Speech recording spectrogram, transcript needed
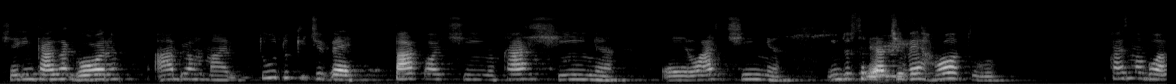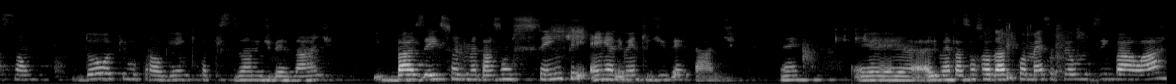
Chega em casa agora, abre o armário, tudo que tiver pacotinho, caixinha, é, latinha, industrial, tiver rótulo, faz uma boa ação, doa aquilo para alguém que está precisando de verdade e baseie sua alimentação sempre em alimento de verdade. Né? É, a alimentação saudável começa pelo desembalar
